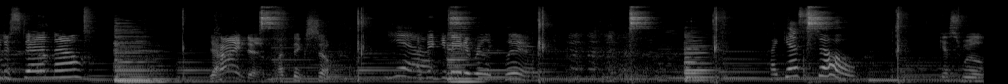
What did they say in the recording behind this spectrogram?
understand now? Yeah. Kind of. I think so. Yeah, I think you made it really clear. I guess so. Guess we'll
